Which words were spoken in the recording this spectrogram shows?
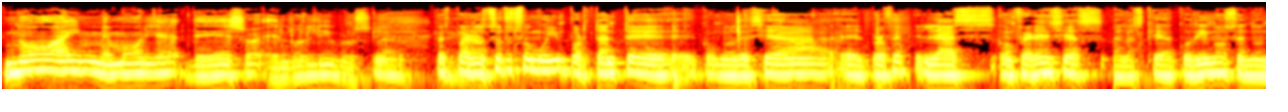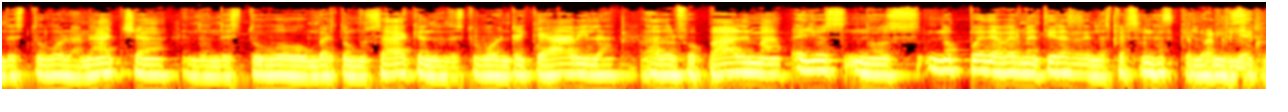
No hay memoria de eso en los libros. Claro. Pues para nosotros fue muy importante, como decía el profe, las conferencias a las que acudimos, en donde estuvo La Nacha, en donde estuvo Humberto Musacchio, en donde estuvo Enrique Ávila, Adolfo Palma. Ellos nos, no puede haber mentiras en las personas que lo vivieron.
